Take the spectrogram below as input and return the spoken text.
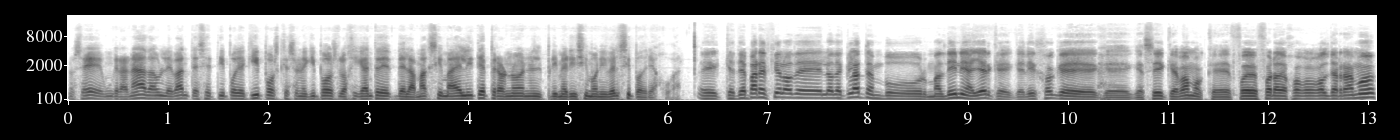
no sé, un Granada, un Levante, ese tipo de equipos que son equipos lógicamente de, la máxima élite, pero no en el primerísimo nivel sí podría jugar. Eh, ¿Qué te pareció lo de lo de Clattenburg, Maldini ayer, que, dijo que, que, sí, que vamos, que fue fuera de juego el gol de Ramos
